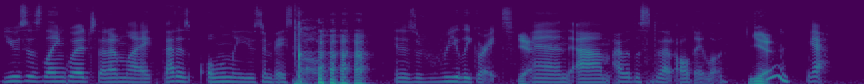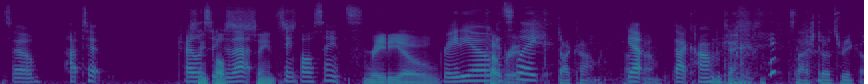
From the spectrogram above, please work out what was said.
uses language that I'm like, that is only used in baseball. it is really great. Yeah. And um, I would listen to that all day long. yeah, Yeah. So, hot tip. Try St. listening Paul to that. Saints. St. Paul Saints. radio. Radio. Coverage. It's like, Dot com yep, dot com. Okay. slash Totes Rico.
